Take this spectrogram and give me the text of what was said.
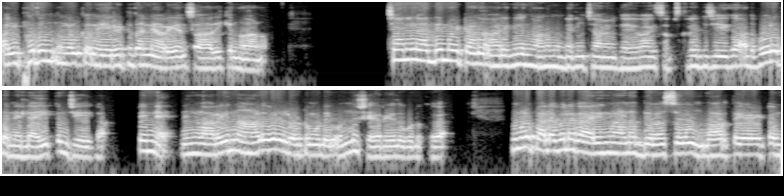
അത്ഭുതം നിങ്ങൾക്ക് നേരിട്ട് തന്നെ അറിയാൻ സാധിക്കുന്നതാണ്. ചാനൽ ആദ്യമായിട്ടാണ് ആരെങ്കിലും കാണുന്നുണ്ടെങ്കിൽ ചാനൽ ദയവായി സബ്സ്ക്രൈബ് ചെയ്യുക. അതുപോലെ തന്നെ ലൈക്കും ചെയ്യുക. പിന്നെ നിങ്ങൾ അറിയുന്ന ആളുകളിലോട്ടും കൂടി ഒന്ന് ഷെയർ ചെയ്ത് കൊടുക്കുക. നമ്മൾ പല പല കാര്യങ്ങളാണ് ദിവസവും വാർത്തയായിട്ടും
